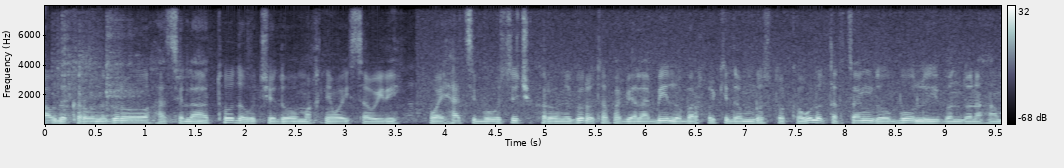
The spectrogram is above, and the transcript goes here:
او د کروندګرو حاصلاتو د وچېدو مخنیوی شوی دی. وايي، هڅې به وشي چې کروندګرو ته په بېلابېلو برخو کې د مرستو کولو ترڅنګ د اوبو لوی بندونه هم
